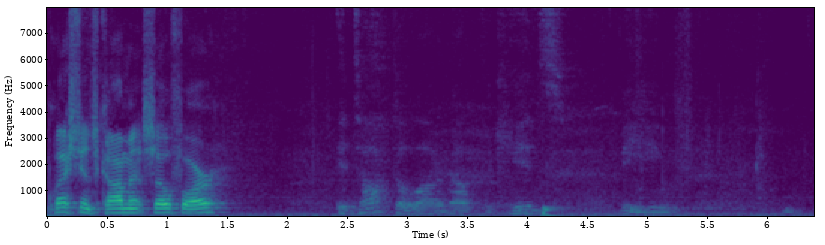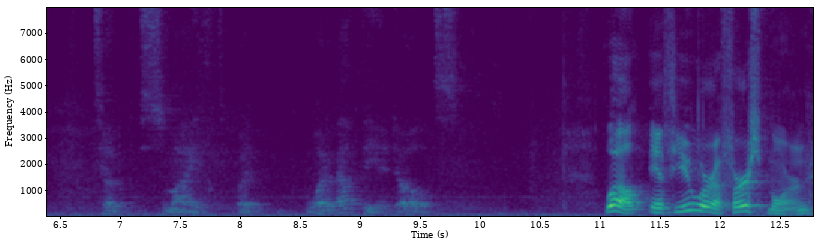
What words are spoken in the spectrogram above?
Questions, comments so far? It talked a lot about the kids being took smite what about the adults? Well, if you were a firstborn,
